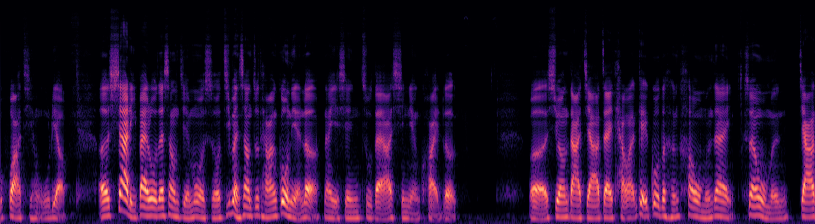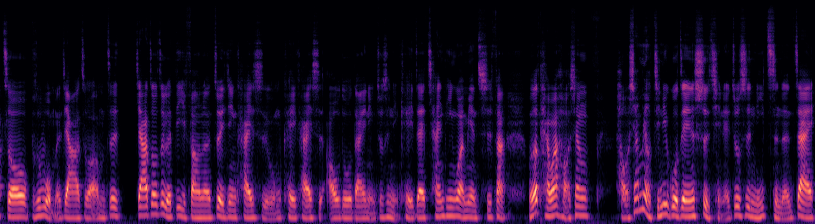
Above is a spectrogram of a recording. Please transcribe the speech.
话题很无聊。而下礼拜如果在上节目的时候，基本上就台湾过年了，那也先祝大家新年快乐。呃，希望大家在台湾可以过得很好。我们在虽然我们加州不是我们加州啊，我们这加州这个地方呢，最近开始我们可以开始 outdoor dining，就是你可以在餐厅外面吃饭。我在台湾好像好像没有经历过这件事情呢，就是你只能在。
